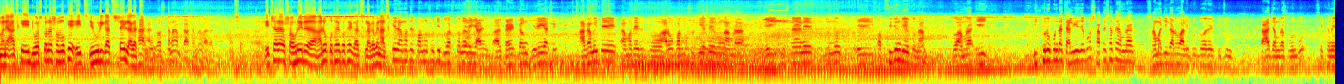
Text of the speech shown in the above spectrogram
মানে আজকে এই ডুয়ার্সকন্যার সম্মুখে এই চিউড়ি গাছটাই হ্যাঁ লাগাচ্ছেন হ্যাঁ দশখানা গাছ আমরা লাগাচ্ছি। আচ্ছা এছাড়া শহরের আরও কোথায় কোথায় গাছ লাগাবেন আজকে আজকের আমাদের কর্মসূচি ডুয়ার্স কর্নার এই আর- আর প্যারেড গ্রাউন্ড ঘিরেই আছে। আগামীতে আমাদের আরও কর্মসূচি আছে এবং আমরা এই উষ্ণায়নের জন্য এই অক্সিজেন যেহেতু নাম তো আমরা এই বৃক্ষরোপণটা চালিয়ে যাব। সাথে সাথে আমরা সামাজিক আরও আলিপুরদুয়ারের কিছু কাজ আমরা করব। সেখানে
